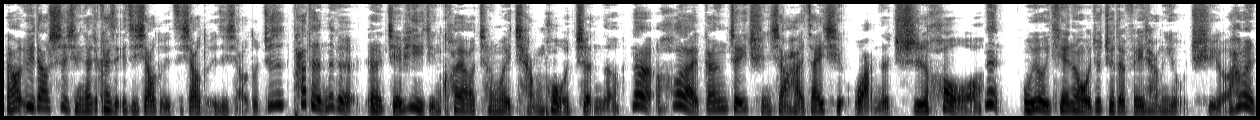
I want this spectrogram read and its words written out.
然后遇到事情他就开始一直消毒，一直消毒，一直消毒，就是他的那个呃洁癖已经快要成为强迫症了。那后来跟这一群小孩在一起玩的时候哦，那。我有一天呢，我就觉得非常有趣哦。他们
